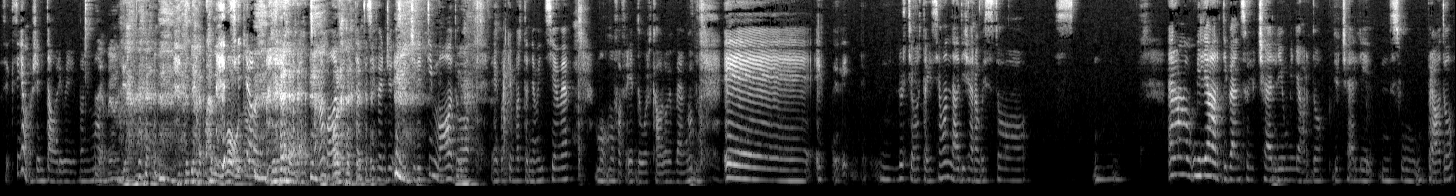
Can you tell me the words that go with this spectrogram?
si chiamano centauri quelli che vanno in Eh, abbiamo dire- vado in moto. Si chiamano vabbè, c'è una moto, ogni tanto si fa i gi- giretti in moto, e qualche volta andiamo insieme, mo, mo fa freddo col cavolo che vengo. E, e- e- l'ultima volta che siamo andati c'era questo... mm, erano miliardi, penso, di uccelli, un miliardo di uccelli mm, su un prato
